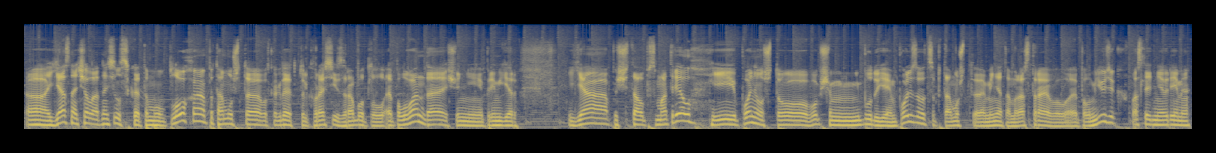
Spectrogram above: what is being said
А, я сначала относился к этому плохо, потому что вот когда это только в России заработал Apple One, да, еще не премьер, я посчитал, посмотрел и понял, что, в общем, не буду я им пользоваться, потому что меня там расстраивал Apple Music в последнее время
